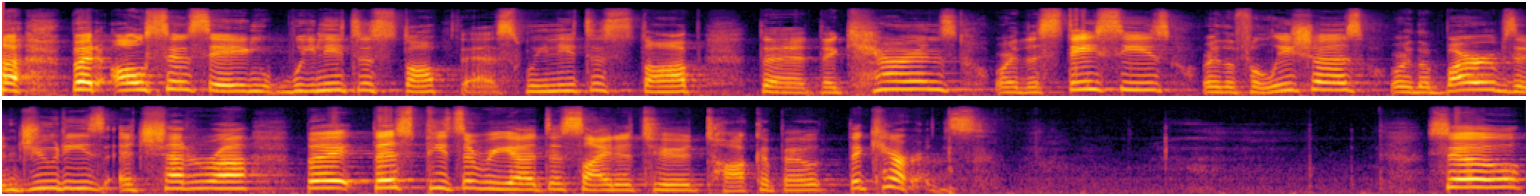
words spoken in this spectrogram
but also saying we need to stop this. We need to stop the, the Karens or the Stacys or the Felicias or the Barbs and Judys, etc. But this pizzeria decided to talk about the Karens. So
